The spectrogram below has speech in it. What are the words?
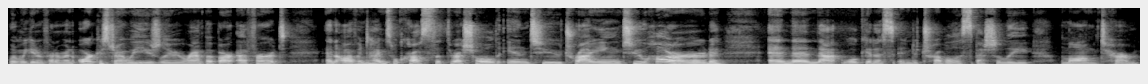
When we get in front of an orchestra, we usually ramp up our effort. And oftentimes we'll cross the threshold into trying too hard, and then that will get us into trouble, especially long term.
